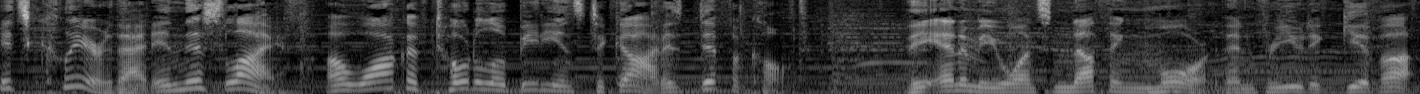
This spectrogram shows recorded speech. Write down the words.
It's clear that in this life, a walk of total obedience to God is difficult. The enemy wants nothing more than for you to give up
